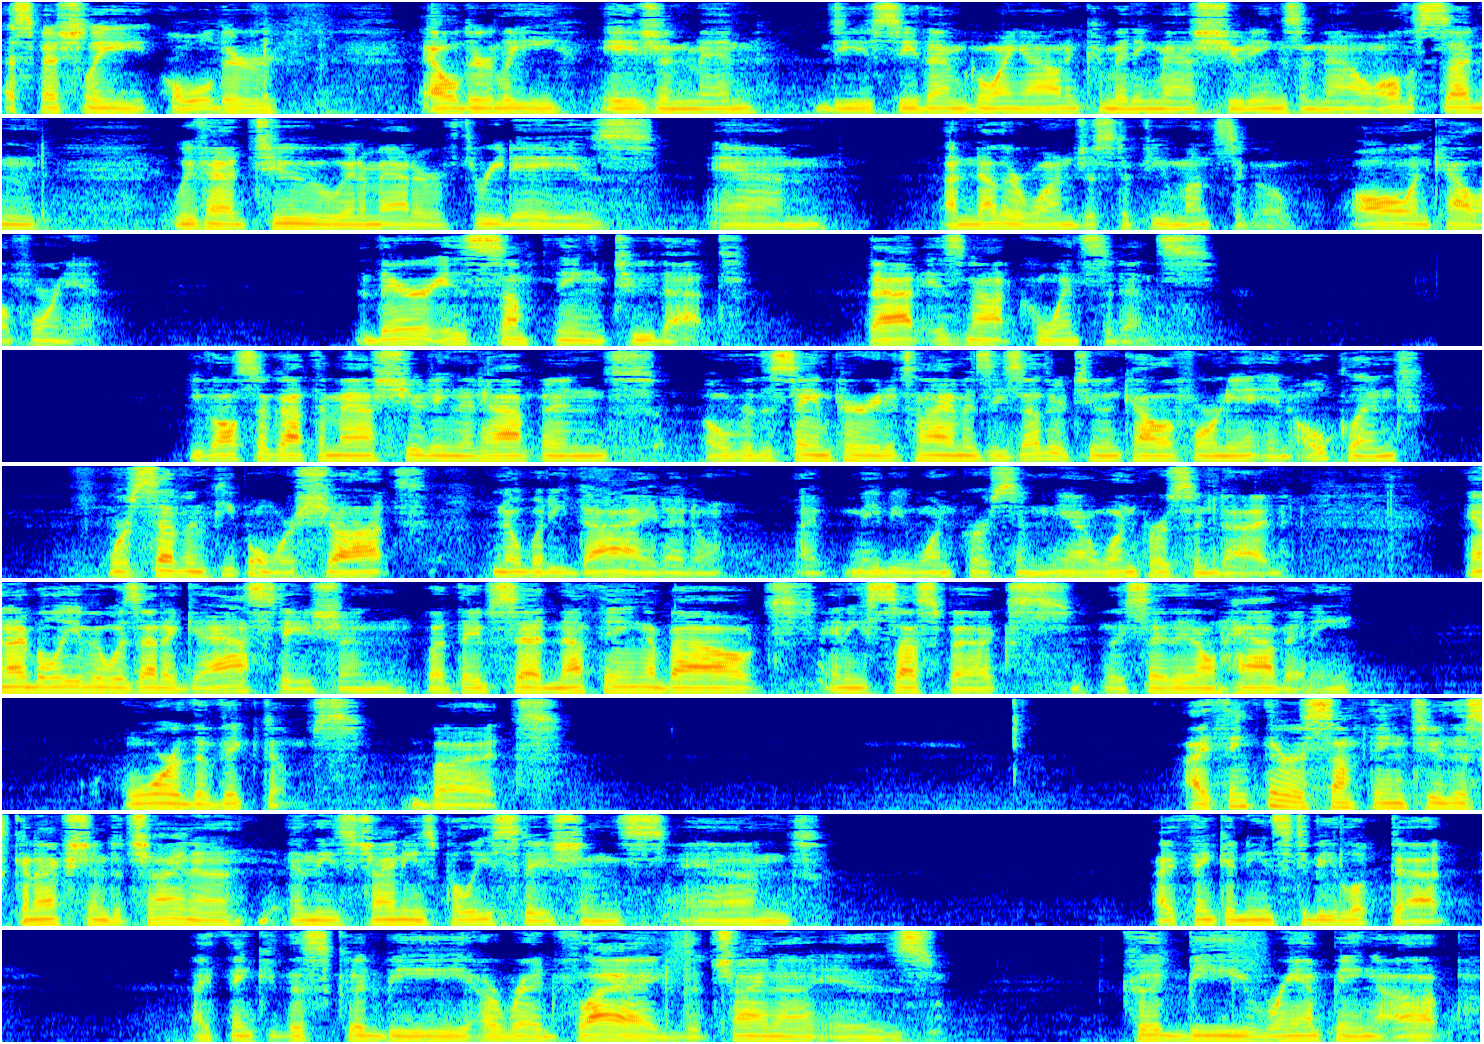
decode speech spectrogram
Especially older, elderly Asian men? do you see them going out and committing mass shootings? And now all of a sudden, we've had two in a matter of three days, and another one just a few months ago, all in California. There is something to that. That is not coincidence. You've also got the mass shooting that happened over the same period of time as these other two in California in Oakland, where seven people were shot. Nobody died, I don't I, maybe one person, yeah, one person died. And I believe it was at a gas station, but they've said nothing about any suspects. They say they don't have any, or the victims. But I think there is something to this connection to China and these Chinese police stations, and I think it needs to be looked at. I think this could be a red flag that China is could be ramping up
